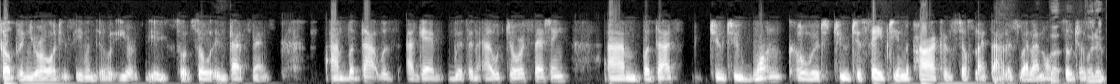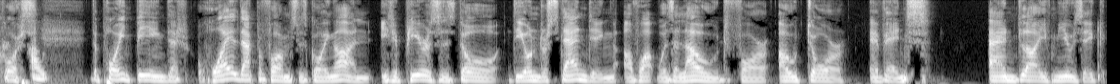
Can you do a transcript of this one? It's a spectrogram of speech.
doubling your audience, even though you're, you so, so in that sense. Um, but that was again with an outdoor setting. Um, but that's due to one COVID, due to safety in the park and stuff like that as well, and also But, just but of course, out- the point being that while that performance was going on, it appears as though the understanding of what was allowed for outdoor events and live music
